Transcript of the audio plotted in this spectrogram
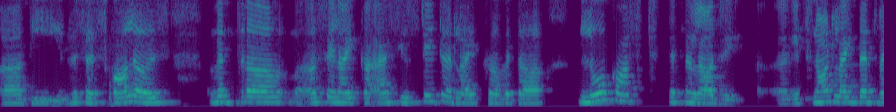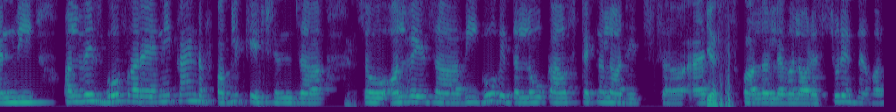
uh, the research scholars with the say like as you stated like with the low cost technology uh, it's not like that when we always go for any kind of publications uh, yes. so always uh, we go with the low cost technologies uh, as yes. a scholar level or a student level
